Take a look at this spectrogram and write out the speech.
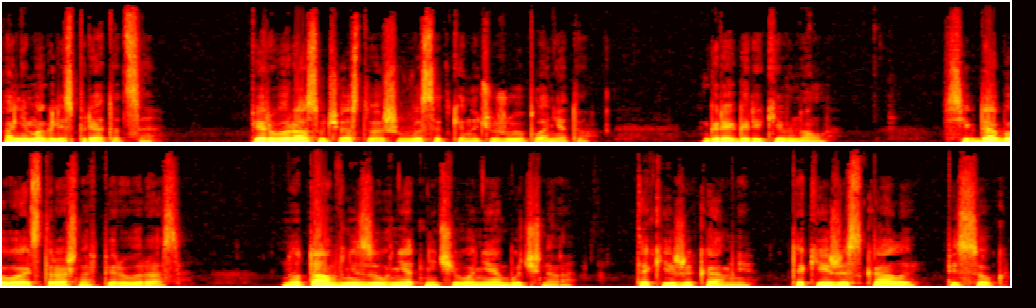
Они могли спрятаться. Первый раз участвуешь в высадке на чужую планету? Грегори кивнул. Всегда бывает страшно в первый раз. Но там внизу нет ничего необычного. Такие же камни, такие же скалы, песок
